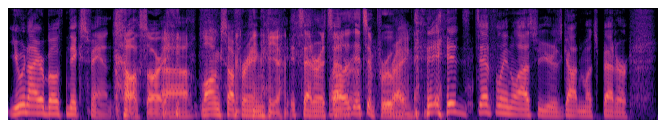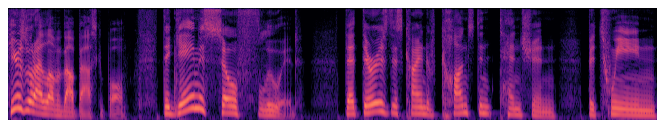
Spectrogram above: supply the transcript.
you and I are both Knicks fans. Oh, sorry. Uh, long suffering, Yeah. et cetera, et well, cetera. it's improving. Right? it's definitely in the last few years gotten much better. Here's what I love about basketball the game is so fluid that there is this kind of constant tension between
